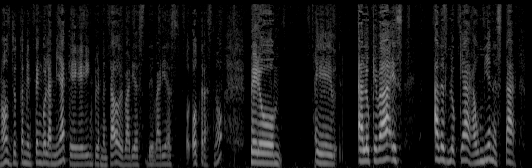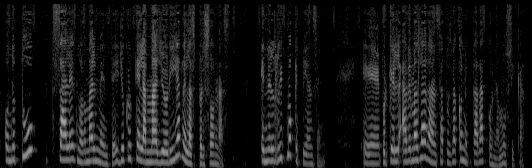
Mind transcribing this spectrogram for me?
¿no? Yo también tengo la mía que he implementado de varias, de varias otras, ¿no? Pero eh, a lo que va es a desbloquear, a un bienestar. Cuando tú sales normalmente, yo creo que la mayoría de las personas, en el ritmo que piensen, eh, porque además la danza pues va conectada con la música,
